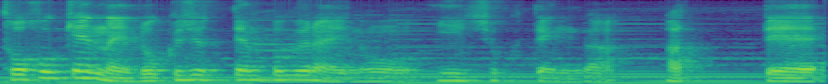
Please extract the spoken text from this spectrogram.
徒歩圏内60店舗ぐらいの飲食店があって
